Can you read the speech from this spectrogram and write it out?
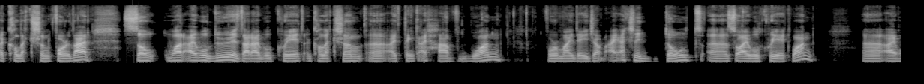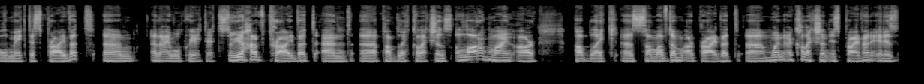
a collection for that. So what I will do is that I will create a collection. Uh, I think I have one for my day job. I actually don't, uh, so I will create one. Uh, I will make this private um, and I will create it. So you have private and uh, public collections. A lot of mine are public. Uh, some of them are private. Um, when a collection is private, it is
